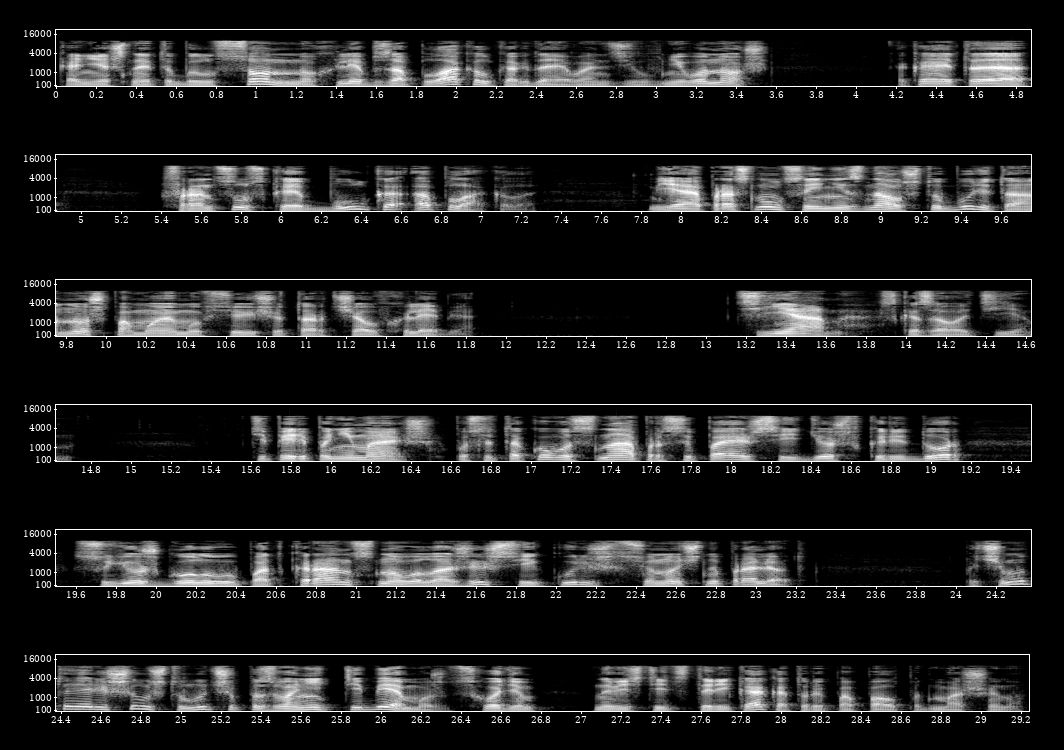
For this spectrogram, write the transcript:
Конечно, это был сон, но хлеб заплакал, когда я вонзил в него нож. Какая-то французская булка оплакала. Я проснулся и не знал, что будет, а нож, по-моему, все еще торчал в хлебе. «Тьян», — сказал Этьен, — «теперь понимаешь, после такого сна просыпаешься, идешь в коридор, суешь голову под кран, снова ложишься и куришь всю ночь напролет. Почему-то я решил, что лучше позвонить тебе, может, сходим навестить старика, который попал под машину.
